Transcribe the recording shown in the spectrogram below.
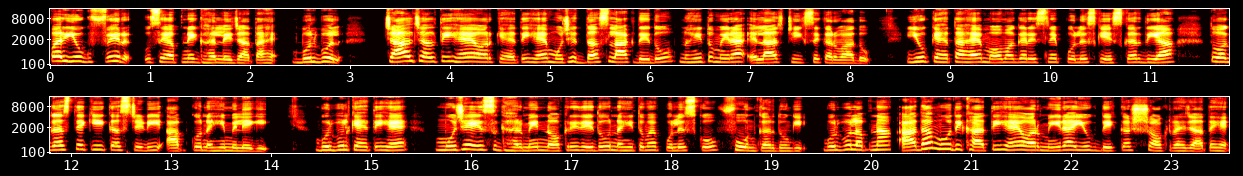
पर युग फिर उसे अपने घर ले जाता है। बुलबुल, चाल चलती है और कहती है, मुझे दस लाख दे दो, नहीं तो मेरा इलाज ठीक से करवा दो। युग कहता है, मोम, अगर इसने पुलिस केस कर दिया तो अगस्त्य की कस्टडी आपको नहीं मिलेगी। बुलबुल कहती है मुझे इस घर में नौकरी दे दो, नहीं तो मैं पुलिस को फ़ोन कर दूँगी। बुलबुल अपना आधा मुँह दिखाती है और मीरा युग देखकर शॉक रह जाते हैं,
